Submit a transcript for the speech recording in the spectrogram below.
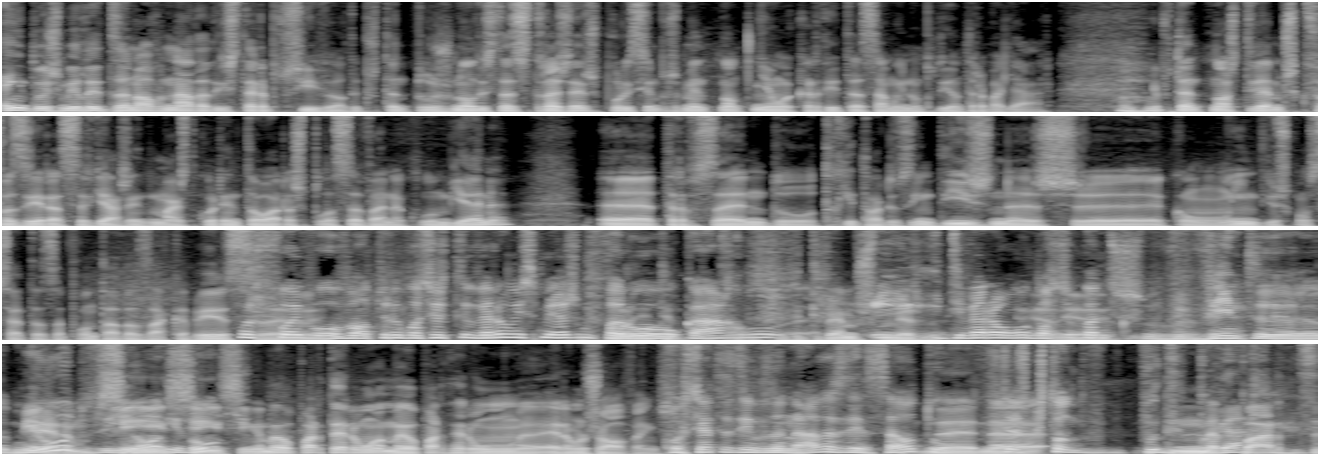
Em 2019 nada disto era possível e, portanto, os jornalistas estrangeiros pura e simplesmente não tinham acreditação e não podiam trabalhar. Uhum. E, portanto, nós tivemos que fazer essa viagem de mais de 40 horas pela savana colombiana, uh, atravessando territórios indígenas, uh, com índios com setas apontadas à cabeça. Pois foi, houve uma altura que vocês tiveram isso mesmo, foi, parou o carro tivemos e, mesmo, e tiveram não sei quantos, 20 miúdos sim, e, sim, sim, a maior parte eram, a maior parte eram, eram jovens. Com setas envenenadas, atenção, tu na, questão de poder Na parte,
